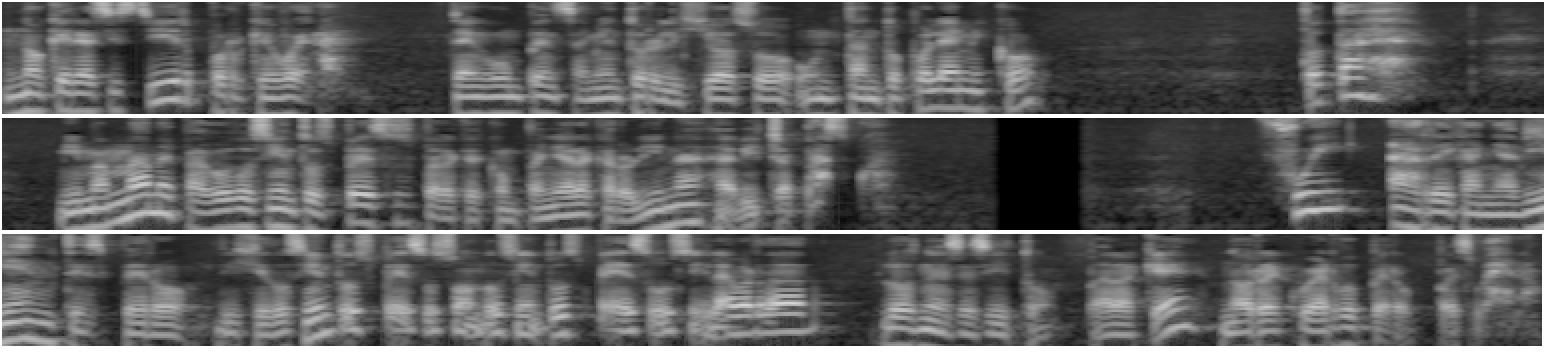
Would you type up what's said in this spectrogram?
no quería asistir porque, bueno, tengo un pensamiento religioso un tanto polémico. Total, mi mamá me pagó 200 pesos para que acompañara a Carolina a dicha Pascua. Fui a regañadientes, pero dije 200 pesos son 200 pesos y la verdad los necesito. ¿Para qué? No recuerdo, pero pues bueno.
